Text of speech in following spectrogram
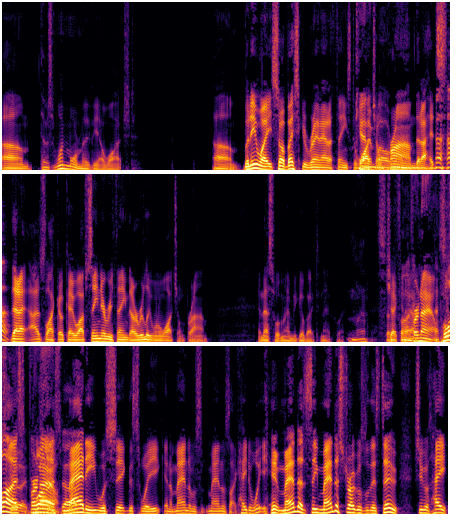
Um, there was one more movie I watched. Um, but anyway, so I basically ran out of things to watch on Prime Run. that I had that I, I was like, okay, well, I've seen everything that I really want to watch on Prime, and that's what made me go back to Netflix. Well, so Check it out For now. That's Plus. For plus, now. Maddie was sick this week, and Amanda was Amanda was like, "Hey, do we?" Amanda, see, Amanda struggles with this too. She goes, "Hey,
